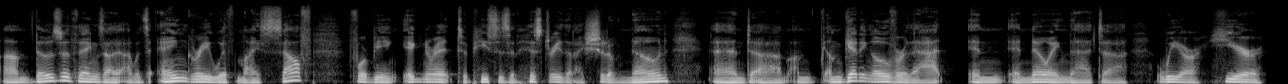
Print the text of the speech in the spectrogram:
Um, those are things I, I, was angry with myself for being ignorant to pieces of history that I should have known, and um, I'm I'm getting over that in in knowing that uh, we are here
